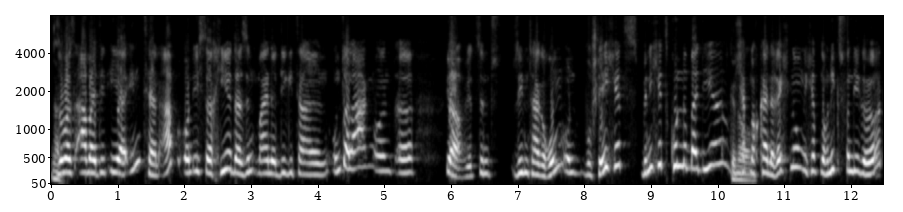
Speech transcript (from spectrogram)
Nein. Sowas arbeitet ihr intern ab und ich sag hier, da sind meine digitalen Unterlagen und äh, ja, jetzt sind sieben Tage rum und wo stehe ich jetzt? Bin ich jetzt Kunde bei dir? Genau. Ich habe noch keine Rechnung, ich habe noch nichts von dir gehört.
